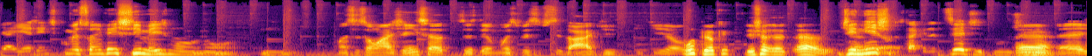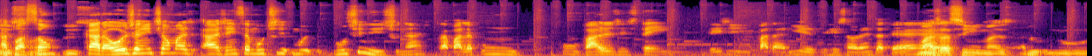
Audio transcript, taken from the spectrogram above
E aí a gente começou a investir mesmo no. em- Mas vocês são uma agência, vocês têm alguma especificidade? O que é o. Pô, pior que. Deixa. É, é, De nicho, tu tá querendo dizer? De, de É. É isso, atuação? Isso. Cara, hoje a gente é uma agência multi, mu- multinicho, né? A gente trabalha com, com várias, a gente tem desde padarias e restaurantes até... Mas assim, mas no- no-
